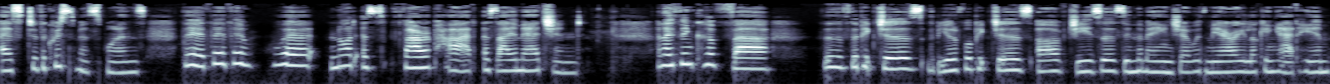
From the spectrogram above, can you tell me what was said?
as to the Christmas ones. They, they, they were not as far apart as I imagined. And I think of, uh, the, the pictures, the beautiful pictures of Jesus in the manger with Mary looking at him.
